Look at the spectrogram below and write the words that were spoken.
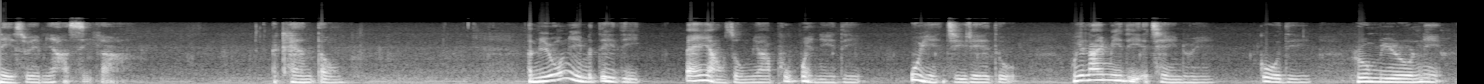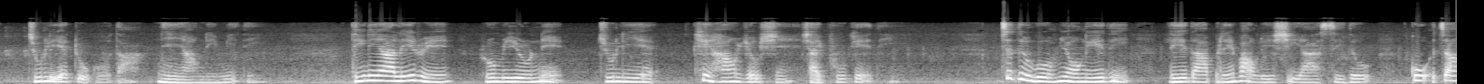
နေဆွေများစီကအခန်း3အမျိုးအမည်မသိသည့်ပန်းရောင်စုံများဖူးပွင့်နေသည့်ဥယျင်ကြီးတဲ့သို့ဝေးလိုက်မိသည့်အချိန်တွင် ကိုသည် ရိုမီရိုနှင့်ဂျူလီယက်တို့ကိုသာမြင်ရောင်နေမိသည်ဒီနေရာလေးတွင်ရိုမီရိုနှင့်ဂျူလီယက်ခေတ်ဟောင်းရုပ်ရှင်ရိုက်ဖူးခဲ့သည်ချစ်သူကိုမျှော်ငေးသည့်လေသာပတင်းပေါက်လေးရှိရာစီသို့ကိုအကြာ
